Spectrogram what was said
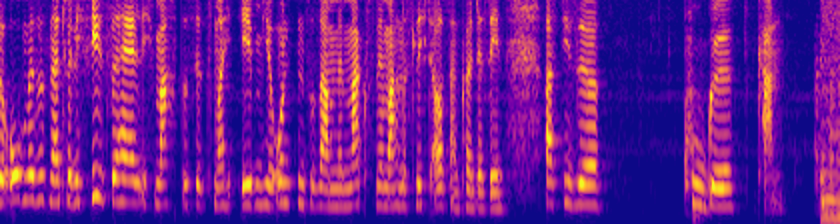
Also oben ist es natürlich viel zu hell. Ich mache das jetzt mal eben hier unten zusammen mit Max. Wir machen das Licht aus, dann könnt ihr sehen, was diese Kugel kann. uh-huh.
